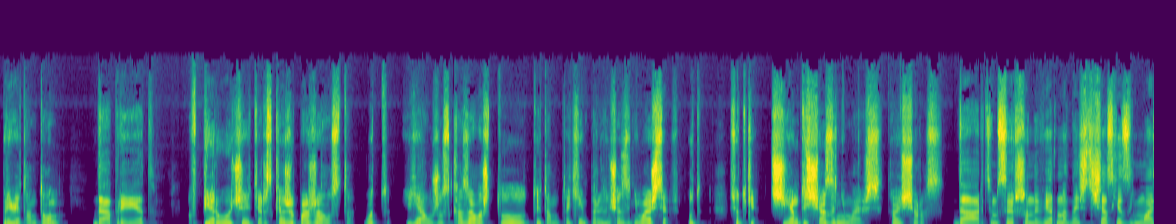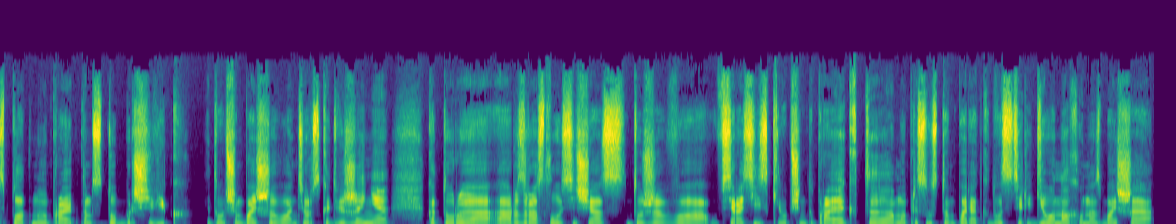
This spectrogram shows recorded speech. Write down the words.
Привет, Антон. Да, привет. В первую очередь, расскажи, пожалуйста, вот я уже сказал, что ты там таким проектом сейчас занимаешься. Вот все-таки чем ты сейчас занимаешься? Давай еще раз. Да, Артем, совершенно верно. Значит, сейчас я занимаюсь плотную проектом «Стоп борщевик». Это, в общем, большое волонтерское движение, которое а, разросло сейчас тоже в всероссийский, в общем-то, проект. Мы присутствуем в порядка 20 регионах, у нас большая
